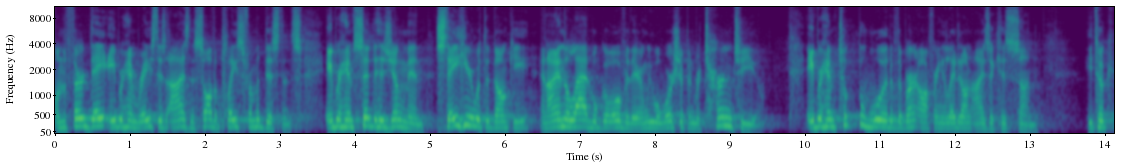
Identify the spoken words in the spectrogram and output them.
On the third day, Abraham raised his eyes and saw the place from a distance. Abraham said to his young men, Stay here with the donkey, and I and the lad will go over there, and we will worship and return to you. Abraham took the wood of the burnt offering and laid it on Isaac his son. He took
